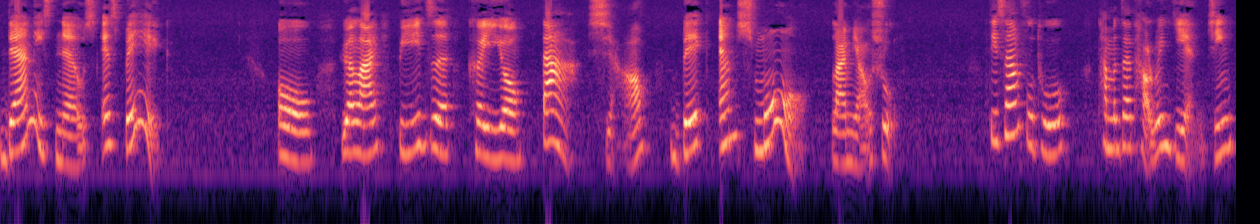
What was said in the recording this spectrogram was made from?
Danny's nose is big. 哦，原来鼻子可以用大小 （big and small） 来描述。第三幅图，他们在讨论眼睛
